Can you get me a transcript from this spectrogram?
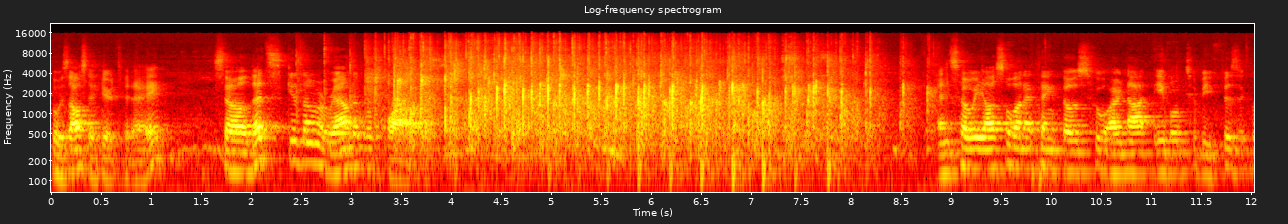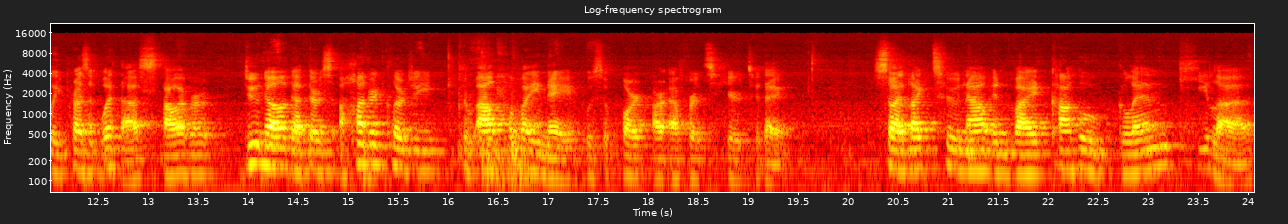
who is also here today. So let's give them a round of applause. And so we also want to thank those who are not able to be physically present with us. However, do know that there's 100 clergy throughout Hawaii who support our efforts here today. So I'd like to now invite Kahu Glenn Kila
